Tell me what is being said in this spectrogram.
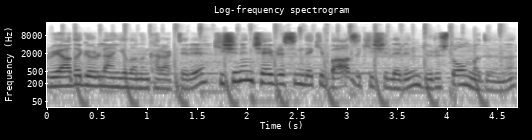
Rüyada görülen yılanın karakteri, kişinin çevresindeki bazı kişilerin dürüst olmadığını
